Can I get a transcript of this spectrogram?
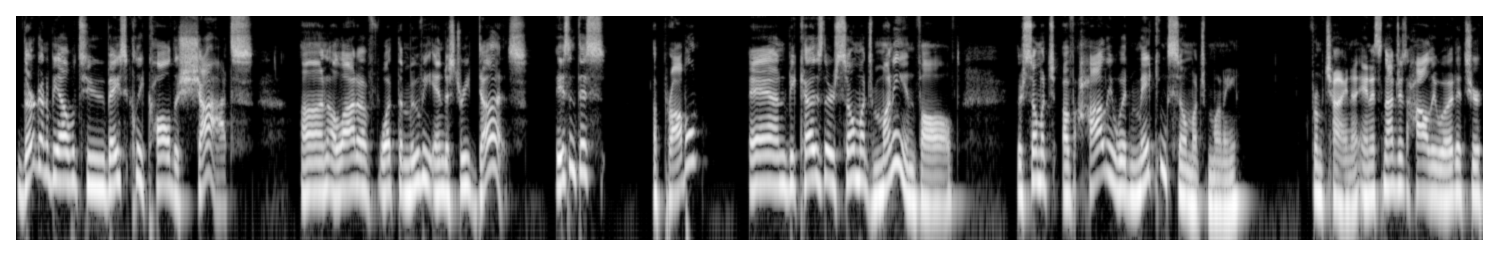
they're going to be able to basically call the shots on a lot of what the movie industry does. Isn't this a problem? And because there's so much money involved, there's so much of Hollywood making so much money, from China, and it's not just Hollywood. It's your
